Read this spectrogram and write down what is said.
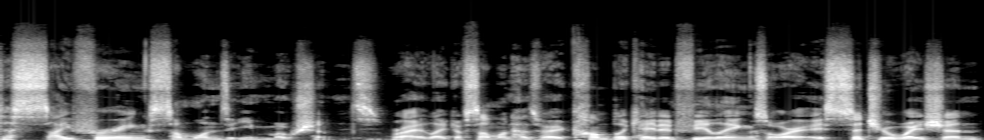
deciphering someone's emotions, right? Like if someone has very complicated feelings or a situation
